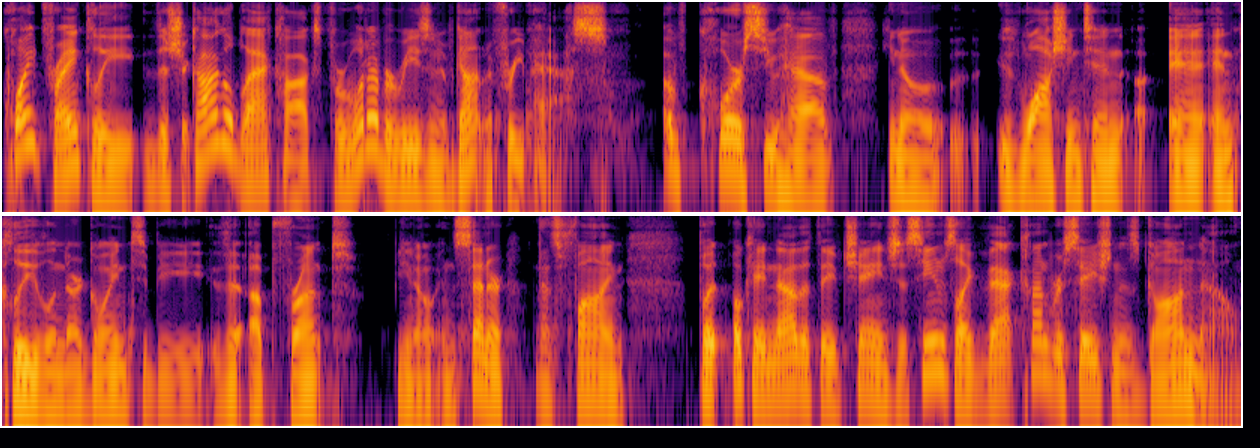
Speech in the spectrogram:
quite frankly the chicago blackhawks for whatever reason have gotten a free pass. Of course you have you know Washington uh, and, and, Cleveland are going to be the upfront you know in center. That's fine but okay now that they've changed it seems like that conversation is gone now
